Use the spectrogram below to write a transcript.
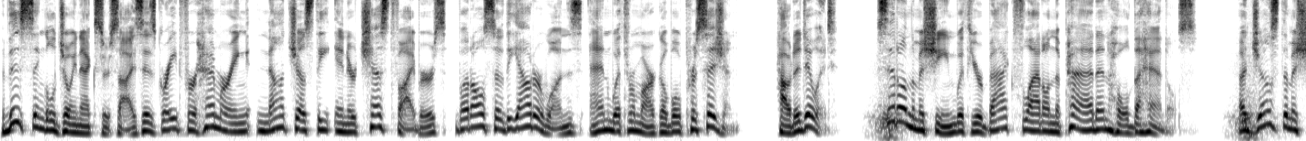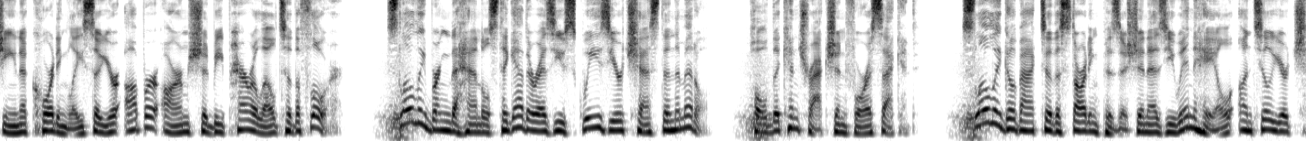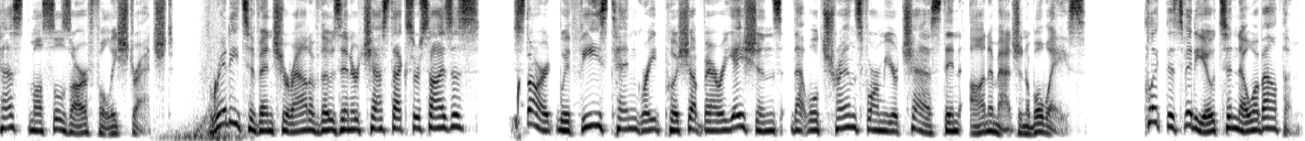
This single joint exercise is great for hammering not just the inner chest fibers, but also the outer ones and with remarkable precision. How to do it? Sit on the machine with your back flat on the pad and hold the handles. Adjust the machine accordingly so your upper arm should be parallel to the floor. Slowly bring the handles together as you squeeze your chest in the middle. Hold the contraction for a second. Slowly go back to the starting position as you inhale until your chest muscles are fully stretched. Ready to venture out of those inner chest exercises? Start with these 10 great push-up variations that will transform your chest in unimaginable ways. Click this video to know about them.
